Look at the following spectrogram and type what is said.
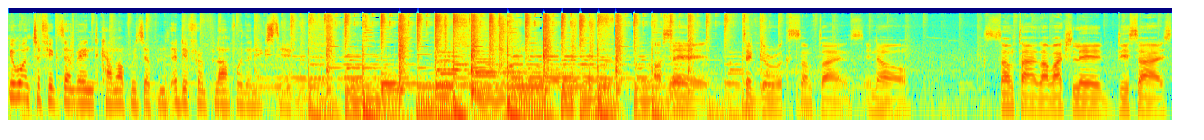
we want to fix them and come up with a, a different plan for the next year. I'll say take the risk sometimes, you know, sometimes I've actually decided,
